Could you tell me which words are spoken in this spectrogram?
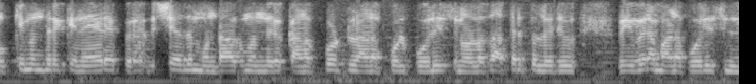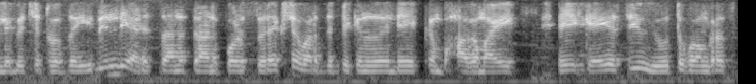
മുഖ്യമന്ത്രിക്ക് നേരെ പ്രതിഷേധം ഉണ്ടാകുമെന്നൊരു കണക്കൂട്ടിലാണ് ഇപ്പോൾ പോലീസിനുള്ളത്. അത്തരത്തിലൊരു വിവരമാണ് പോലീസിന് ലഭിച്ചിട്ടുള്ളത്. ഇതിന്റെ അടിസ്ഥാനത്തിലാണ് ഇപ്പോൾ സുരക്ഷ വർദ്ധിപ്പിക്കുന്നതിന്റെയൊക്കെ ഭാഗമായി ഈ K S U youth Congress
